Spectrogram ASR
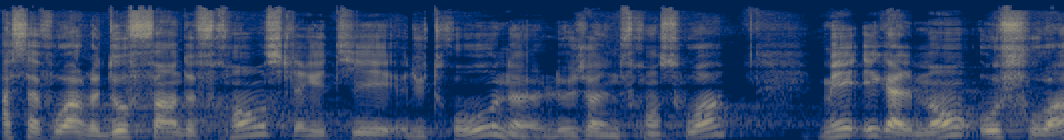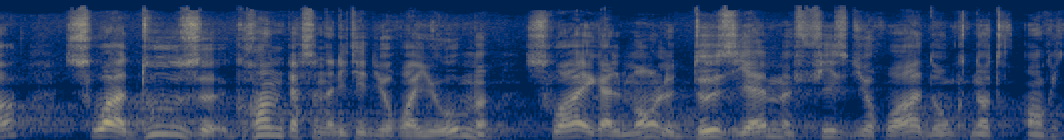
à savoir le dauphin de France, l'héritier du trône, le jeune François, mais également au choix soit douze grandes personnalités du royaume, soit également le deuxième fils du roi, donc notre Henri.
